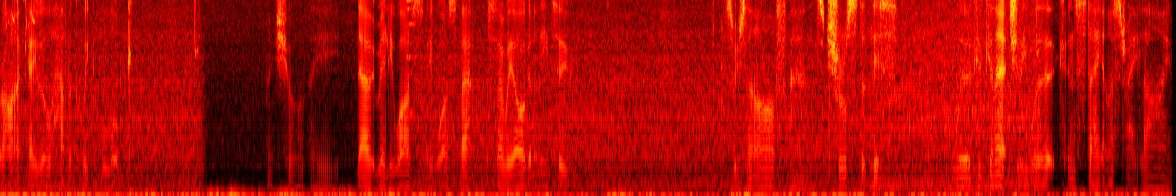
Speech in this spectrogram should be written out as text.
Right okay we'll have a quick look. Make sure the no it really was it was that. So we are going to need to switch that off and trust that this worker can actually work and stay on a straight line.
